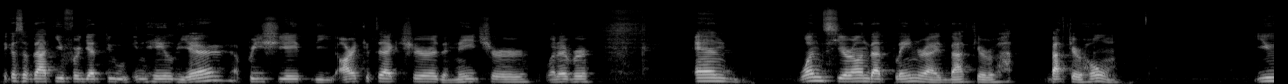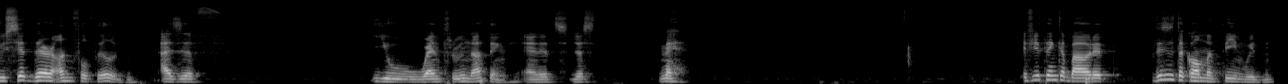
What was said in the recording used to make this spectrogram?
Because of that, you forget to inhale the air, appreciate the architecture, the nature, whatever. And once you're on that plane ride back to your back to your home, you sit there unfulfilled as if you went through nothing and it's just meh if you think about it, this is the common theme with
